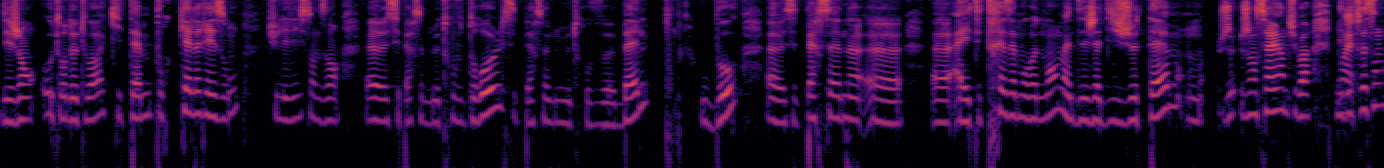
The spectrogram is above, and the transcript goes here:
des gens autour de toi qui t'aiment pour quelles raisons tu les listes en disant euh, ces personnes me trouvent drôle, cette personne me trouve euh, belle ou beau, euh, cette personne euh, a été très amoureux de moi, m'a déjà dit je t'aime, j'en sais rien, tu vois. Mais Ouais. de toute façon,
